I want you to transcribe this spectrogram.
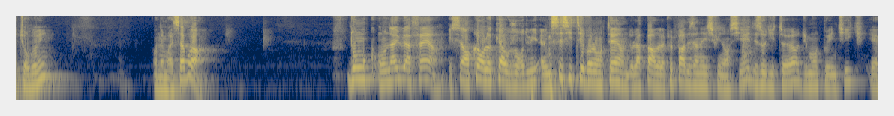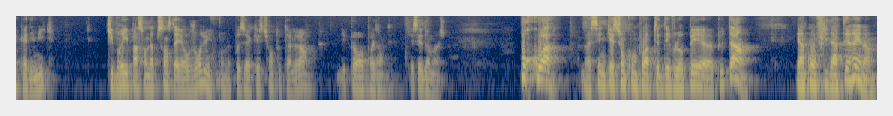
Turgovie? On aimerait savoir. Donc, on a eu affaire, et c'est encore le cas aujourd'hui, à une cécité volontaire de la part de la plupart des analystes financiers, des auditeurs, du monde politique et académique, qui brille par son absence d'ailleurs aujourd'hui. On a posé la question tout à l'heure, il est peu représenté, et c'est dommage. Pourquoi? Bah, C'est une question qu'on pourra peut-être développer euh, plus tard. Y a un conflit d'intérêts là.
